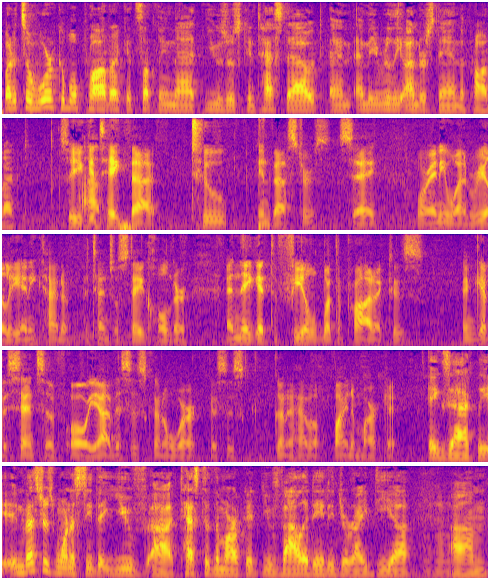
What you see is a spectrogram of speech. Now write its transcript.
but it's a workable product. It's something that users can test out and, and they really understand the product. So you can Uh, take that to investors, say, or anyone really, any kind of potential stakeholder, and they get to feel what the product is and get a sense of, oh yeah, this is going to work. This is going to have a find a market. Exactly. Investors want to see that you've uh, tested the market, you've validated your idea. Um,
